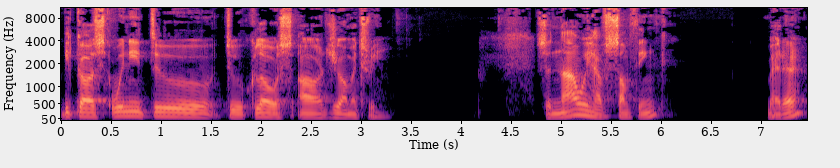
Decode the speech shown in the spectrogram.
because we need to to close our geometry so now we have something better.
